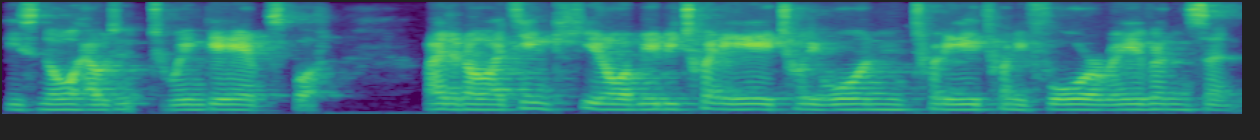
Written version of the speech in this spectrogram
he's know how to, to win games. But I don't know. I think, you know, maybe 28 21, 28 24 Ravens and,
